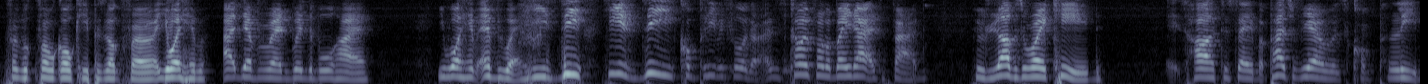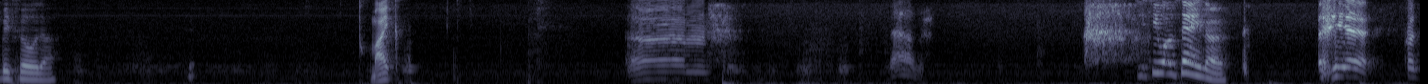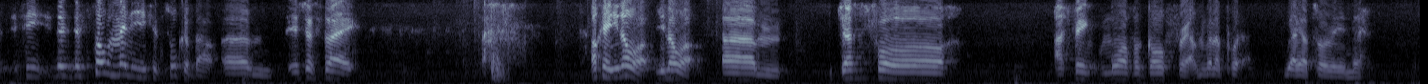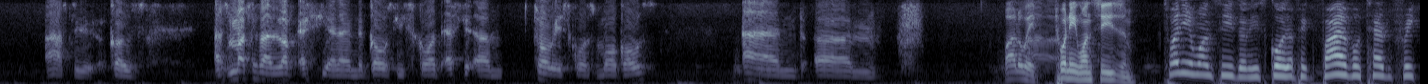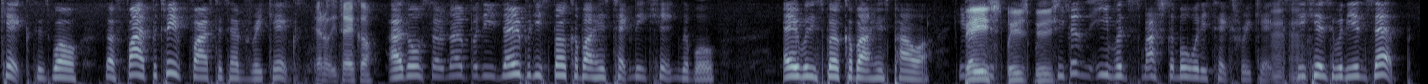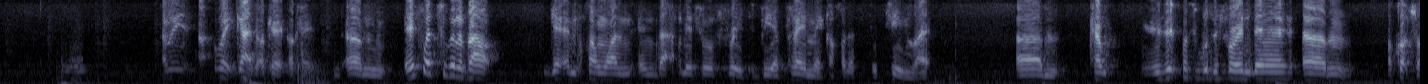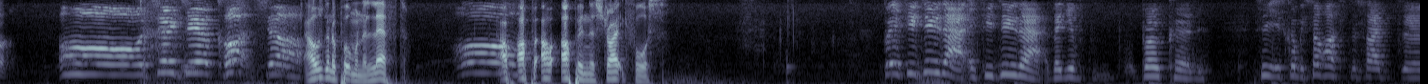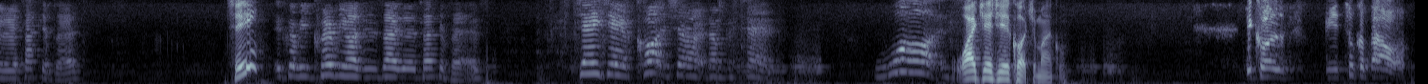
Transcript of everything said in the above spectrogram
from from a goalkeeper's long throw, and you want him at the other end with the ball high. You want him everywhere. He's the he is the complete midfielder, and it's coming from a Man United fan who loves Roy Keane. It's hard to say, but Patrick Vieira was a complete midfielder. Mike, Um, damn. Do you see what I'm saying, though? yeah, because see, there's, there's so many you can talk about. Um, it's just like, okay, you know what? You know what? Um, just for, I think more of a goal threat, I'm gonna put Yaya Toure in there. I have to because as much as I love Essien and the goals he scored, Essien, um, Toure scores more goals, and um, by the way, 21 season. 21 season, he scored I think five or ten free kicks as well. No, five between five to ten free kicks. Penalty taker. And also, nobody nobody spoke about his technique hitting the ball. Everybody spoke about his power. He doesn't- Beast, beast, beast. He doesn't even smash the ball when he takes free kicks. Mm-mm. He hits it with the inset. I mean, uh, wait, guys. Okay, okay. Um, if we're talking about getting someone in that midfield three to be a playmaker for the, the team, right? Um, can, is it possible to throw in there um, Okocha? Oh, JJ Okocha! I was gonna put him on the left, Oh, up, up, up, up in the strike force. but if you do that, if you do that, then you've broken. See, it's gonna be so hard to decide the attacking players. See, It's gonna be incredibly hard to decide the attacking players. JJ Okocha at number ten. What? why JJ Okocha, Michael? Because you talk about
